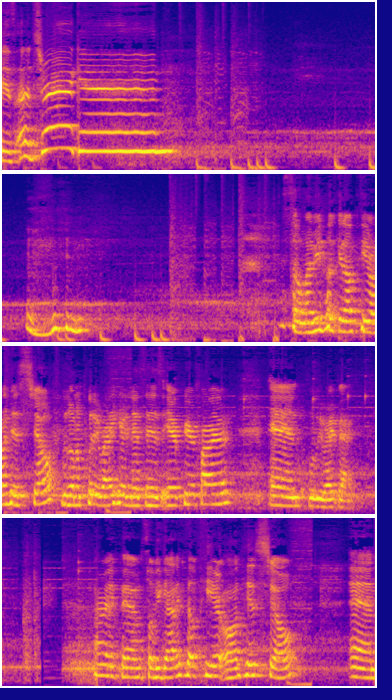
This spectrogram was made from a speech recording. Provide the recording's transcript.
Is a dragon. so let me hook it up here on his shelf. We're gonna put it right here next to his air purifier and we'll be right back. All right fam, so we got it up here on his shelf and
